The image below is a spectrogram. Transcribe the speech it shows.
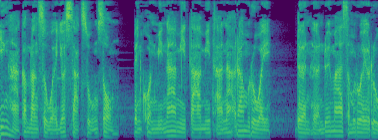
ยิ่งหากำลังสวยยศศักดิ์สูงส่ง เป็นคนมีหน้ามีตามีฐานะร่ำรวย เดินเหินด้วยมาสำรวยหรู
